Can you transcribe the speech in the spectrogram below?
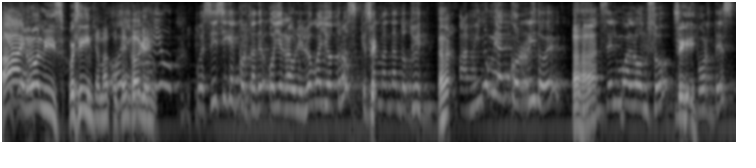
Ay, rollis. Pues sí. Más potente. Oye, pues sí, sigue el cortadero. Oye, Raúl, y luego hay otros que están mandando tweet. Ajá. A mí no me han corrido, ¿eh? Ajá. Anselmo Alonso, Sí. de Deportes,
